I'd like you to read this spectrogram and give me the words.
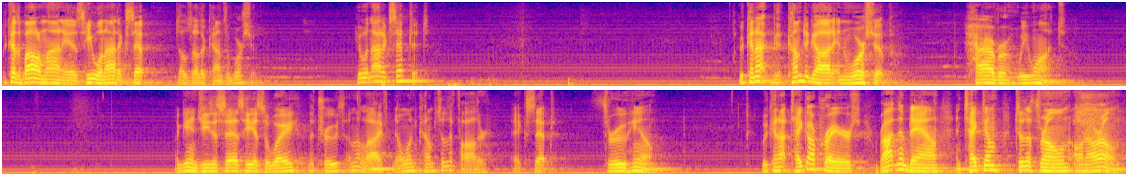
Because the bottom line is, He will not accept those other kinds of worship. He will not accept it. We cannot come to God and worship however we want. Again, Jesus says He is the way, the truth, and the life. No one comes to the Father except through Him. We cannot take our prayers, write them down, and take them to the throne on our own.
